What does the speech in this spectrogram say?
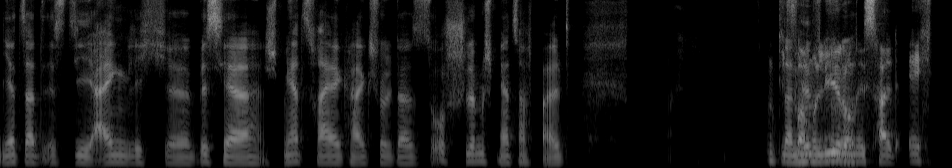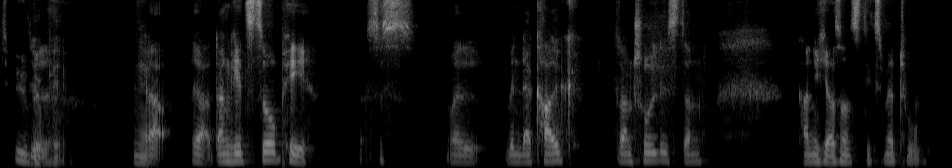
Jetzt hat, ist die eigentlich äh, bisher schmerzfreie Kalkschulter so schlimm schmerzhaft bald. Und die Dann Formulierung ist halt echt übel. Ja, ja, ja dann geht es zur OP. Das ist, weil wenn der Kalk dran schuld ist, dann kann ich ja sonst nichts mehr tun.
